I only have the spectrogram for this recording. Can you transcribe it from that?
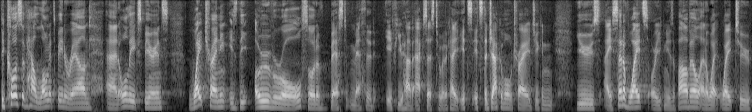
Because of how long it's been around and all the experience, weight training is the overall sort of best method if you have access to it. Okay, it's it's the jack of all trades. You can use a set of weights or you can use a barbell and a weight, weight to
